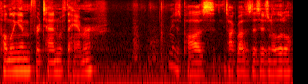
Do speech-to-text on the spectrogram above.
pummeling him for 10 with the hammer. Let me just pause and talk about this decision a little.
